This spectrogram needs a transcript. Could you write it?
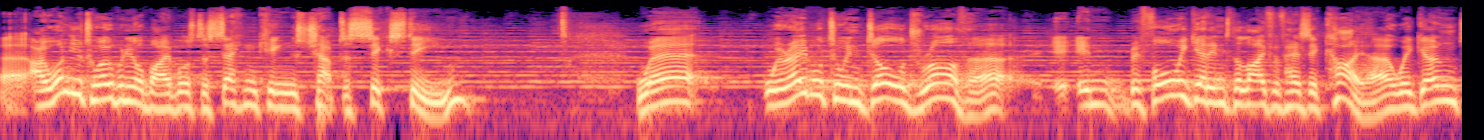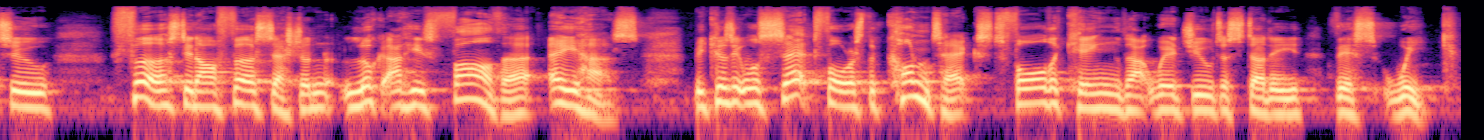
Uh, I want you to open your Bibles to 2 Kings chapter 16, where we're able to indulge rather in, before we get into the life of Hezekiah, we're going to first, in our first session, look at his father, Ahaz, because it will set for us the context for the king that we're due to study this week.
